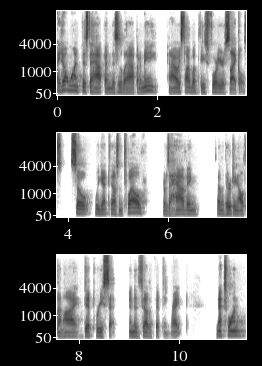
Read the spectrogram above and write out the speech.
I don't want this to happen. This is what happened to me. And I always talk about these four year cycles. So we get 2012, there was a halving, 2013 all time high, dip, reset into 2015, right? Next one,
